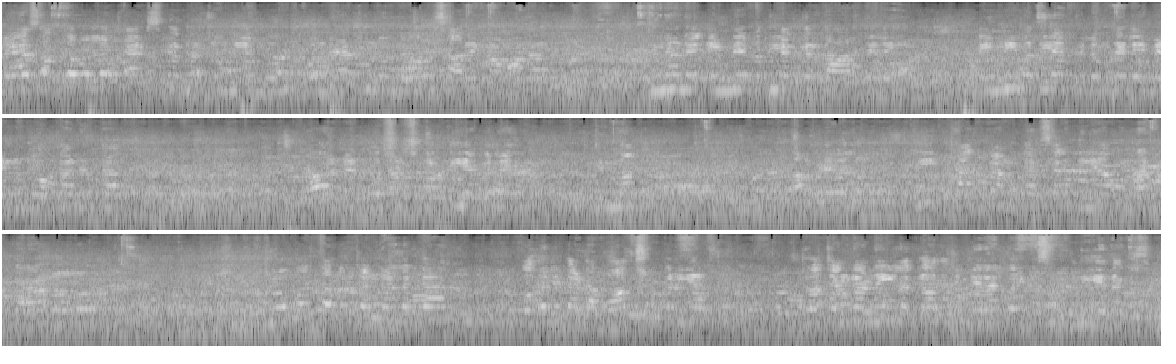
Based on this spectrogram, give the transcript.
ਮੈਂ ਸਭ ਤੋਂ ਪਹਿਲਾਂ ਥੈਂਕਸ ਕਰਨਾ ਚਾਹੁੰਦੀ ਹਾਂ ਮੋਹਿਤ ਕੋ ਮੈਥਿਊ ਨੂੰ ਹੋਰ ਸਾਰੇ ਕਾਮਾਂ ਦਾ ਜਿਨ੍ਹਾਂ ਨੇ ਇੰਨੇ ਵਧੀਆ ਕਿਰਦਾਰ ਦੇ ਲਈ ਇੰਨੀ ਵਧੀਆ ਫਿਲਮ ਦੇ ਲਈ ਮੈਨੂੰ ਮੌਕਾ ਦਿੱਤਾ ਔਰ ਮੈਂ ਕੋਸ਼ਿਸ਼ ਕੀਤੀ ਹੈ ਕਿ ਮੈਂ ਜਿੰਨਾ ਕੁ ਆਪਣੇ ਵੱਲੋਂ ਠੀਕ ਠਾਕ ਕੰਮ ਕਰ ਸਕਦੀ ਹਾਂ ਉਹਨਾਂ ਨੂੰ ਕਰਾਂ ਜੋ ਕੁਝ ਤੁਹਾਨੂੰ ਚੰਗਾ ਲੱਗਾ ਉਹਦੇ ਲਈ ਤੁਹਾਡਾ ਬਹੁਤ ਸ਼ੁਕਰੀਆ ਜੋ ਚੰਗਾ ਨਹੀਂ ਲੱਗਾ ਉਹਦੇ 'ਚ ਮੇਰਾ ਕੋਈ ਕਸੂਰ ਨਹੀਂ ਇਹਦਾ ਕਸੂਰ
